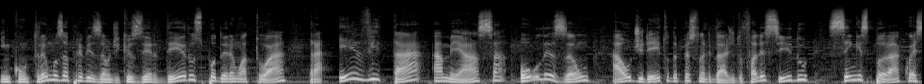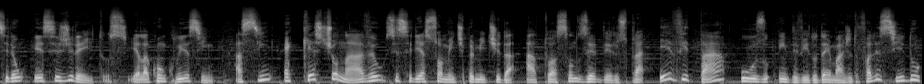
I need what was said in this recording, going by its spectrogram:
encontramos a previsão de que os herdeiros poderão atuar para evitar ameaça ou lesão ao direito da personalidade do falecido, sem explorar quais seriam esses direitos. E ela conclui assim: assim é questionável se seria somente permitida a atuação dos herdeiros para evitar o uso indevido da imagem do falecido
